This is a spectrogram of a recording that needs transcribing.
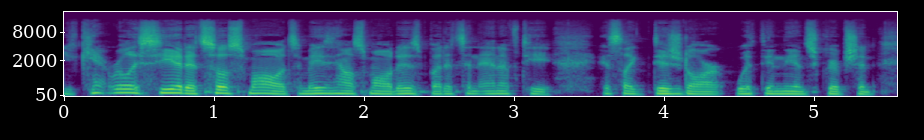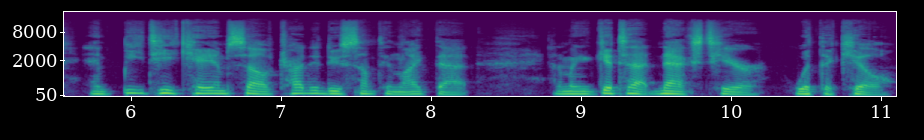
you can't really see it. It's so small. It's amazing how small it is, but it's an NFT. It's like digital art within the inscription. And BTK himself tried to do something like that. And I'm going to get to that next here with the kill.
